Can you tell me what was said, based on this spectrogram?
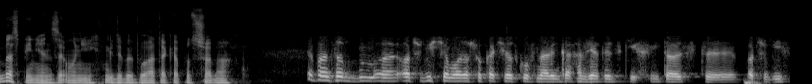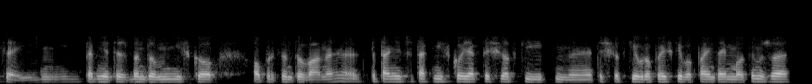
bez pieniędzy Unii, gdyby była taka potrzeba. Pan co, oczywiście można szukać środków na rynkach azjatyckich i to jest y, oczywiste i pewnie też będą nisko oprocentowane. Pytanie, czy tak nisko jak te środki, te środki europejskie, bo pamiętajmy o tym, że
